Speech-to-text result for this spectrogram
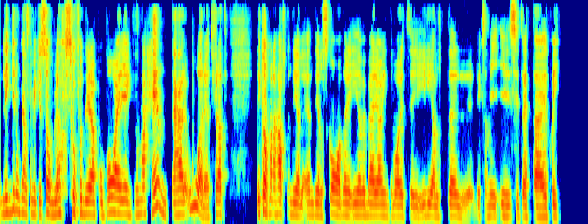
ligger nog ganska mycket sömnlösa och funderar på vad är det egentligen som har hänt det här året. För att det är klart man har haft en del, en del skador. Everberg har inte varit helt eh, liksom, i, i sitt rätta skick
